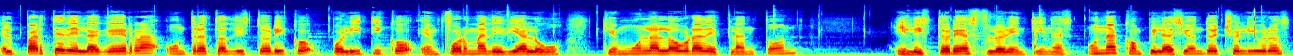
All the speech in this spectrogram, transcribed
el parte de la guerra, un tratado histórico político en forma de diálogo, que emula la obra de Plantón y las historias florentinas, una compilación de ocho libros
